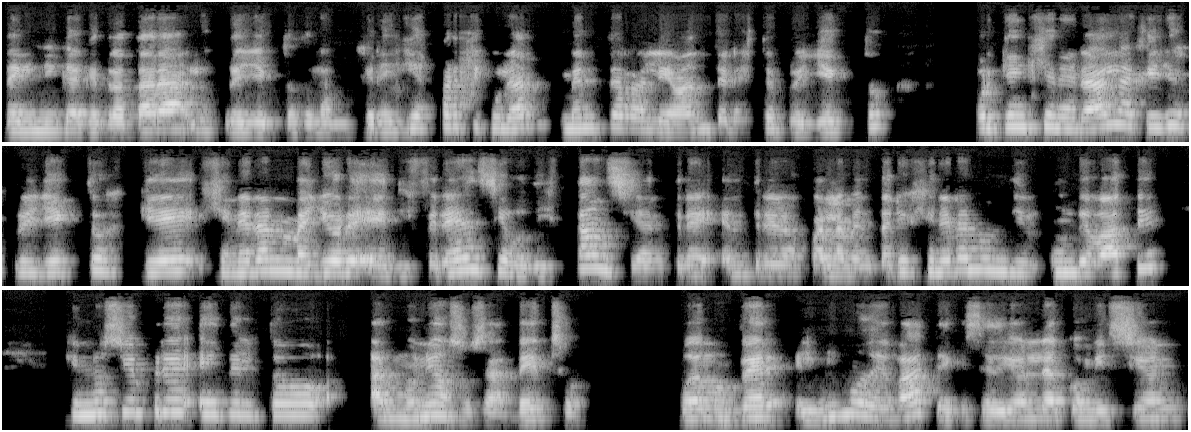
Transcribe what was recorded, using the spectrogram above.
técnica que tratara los proyectos de las mujeres. Y es particularmente relevante en este proyecto porque en general aquellos proyectos que generan mayor eh, diferencia o distancia entre, entre los parlamentarios generan un, un debate que no siempre es del todo armonioso. O sea, de hecho, podemos ver el mismo debate que se dio en la Comisión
